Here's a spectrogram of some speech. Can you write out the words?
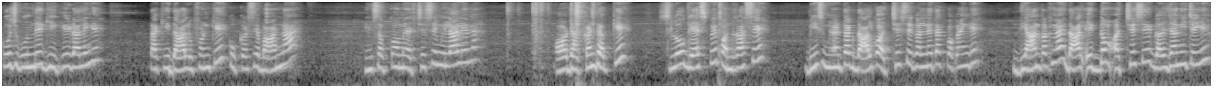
कुछ बूंदे घी के डालेंगे ताकि दाल उफन के कुकर से बाहर ना आए। इन सबको हमें अच्छे से मिला लेना है। और ढक्कन ढक के स्लो गैस पे 15 से 20 मिनट तक दाल को अच्छे से गलने तक पकाएँगे। ध्यान रखना है, दाल एकदम अच्छे से गल जानी चाहिए।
